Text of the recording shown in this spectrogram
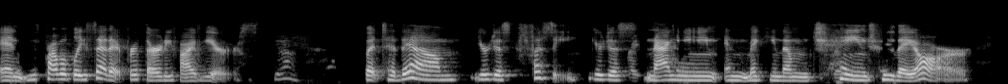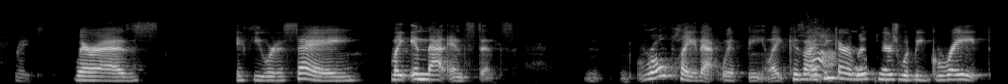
And you've probably said it for 35 years. yeah But to them, you're just fussy. You're just Right. nagging and making them change who they are. right Whereas if you were to say, like in that instance, role play that with me, like, because I think our listeners would be great,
